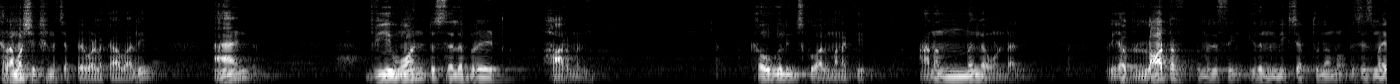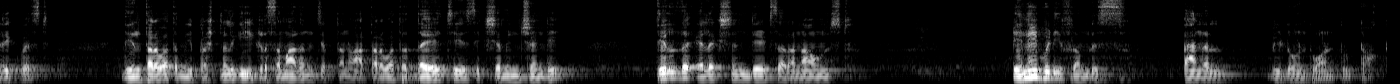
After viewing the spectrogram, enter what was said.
క్రమశిక్షణ చెప్పేవాళ్ళు కావాలి. And we want to celebrate harmony. కౌగులించుకోవాలి మనకి. ఆనందంగా ఉండాలి. We have lot of missing ఇదని మీకు చెప్తున్నాను. దిస్ ఇస్ మై రిక్వెస్ట్ దీని తర్వాత మీ ప్రశ్నలకి ఇక్కడ సమాధానం చెప్తాను. ఆ తర్వాత దయచేసి క్షమించండి. Till the election dates are announced anybody from this panel we don't want to talk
